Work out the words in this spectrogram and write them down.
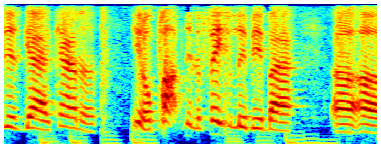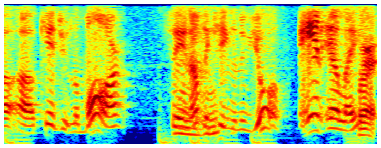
just got kind of, you know, popped in the face a little bit by uh, uh, uh, Kendrick Lamar saying, I'm the Mhm. king of New York and L.A. Right.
